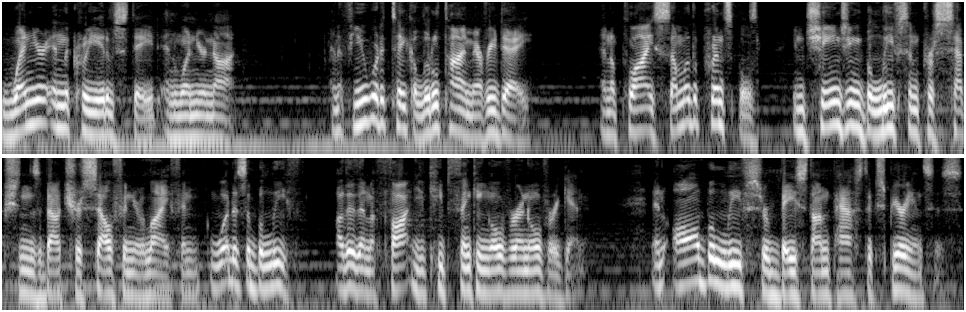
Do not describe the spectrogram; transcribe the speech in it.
when you're in the creative state and when you're not. And if you were to take a little time every day and apply some of the principles in changing beliefs and perceptions about yourself and your life, and what is a belief other than a thought you keep thinking over and over again? And all beliefs are based on past experiences.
